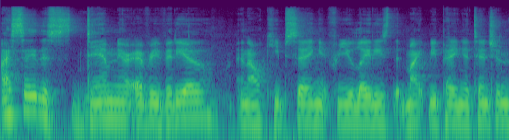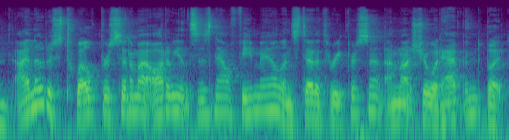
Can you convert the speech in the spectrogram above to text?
I say this damn near every video, and I'll keep saying it for you ladies that might be paying attention. I noticed 12% of my audience is now female instead of 3%. I'm not sure what happened, but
